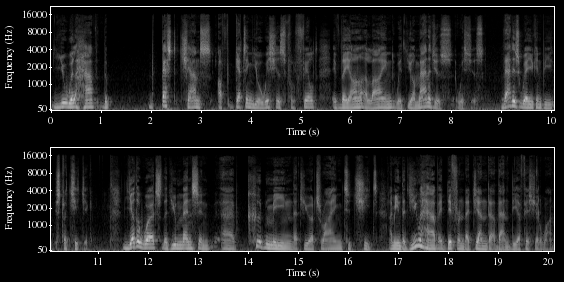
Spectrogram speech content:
you will have the the best chance of getting your wishes fulfilled if they are aligned with your manager's wishes. That is where you can be strategic. The other words that you mentioned uh, could mean that you are trying to cheat. I mean, that you have a different agenda than the official one.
